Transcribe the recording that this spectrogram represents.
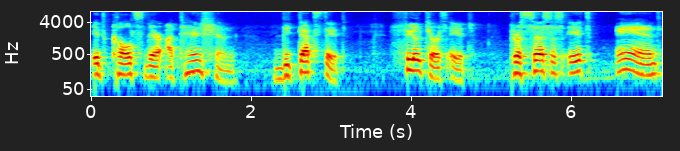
it calls their attention, detects it, filters it, processes it, and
